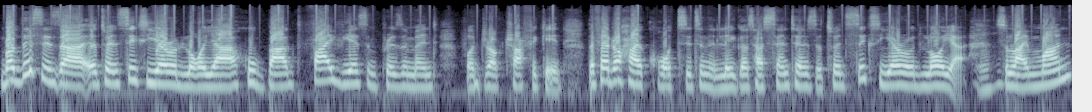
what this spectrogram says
But this is a 26-year-old lawyer who bagged five years imprisonment for drug trafficking. The Federal High Court sitting in Lagos has sentenced a 26-year-old lawyer, mm -hmm. Sulaiman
